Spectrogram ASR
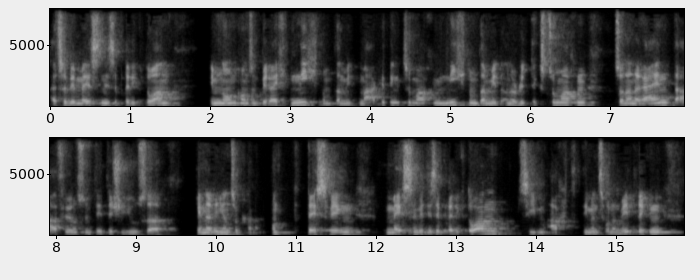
Also wir messen diese Prädiktoren im Non-Consent-Bereich nicht, um damit Marketing zu machen, nicht um damit Analytics zu machen, sondern rein dafür, synthetische User generieren zu können. Und deswegen messen wir diese Prädiktoren, sieben, acht Dimensionen Metriken,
